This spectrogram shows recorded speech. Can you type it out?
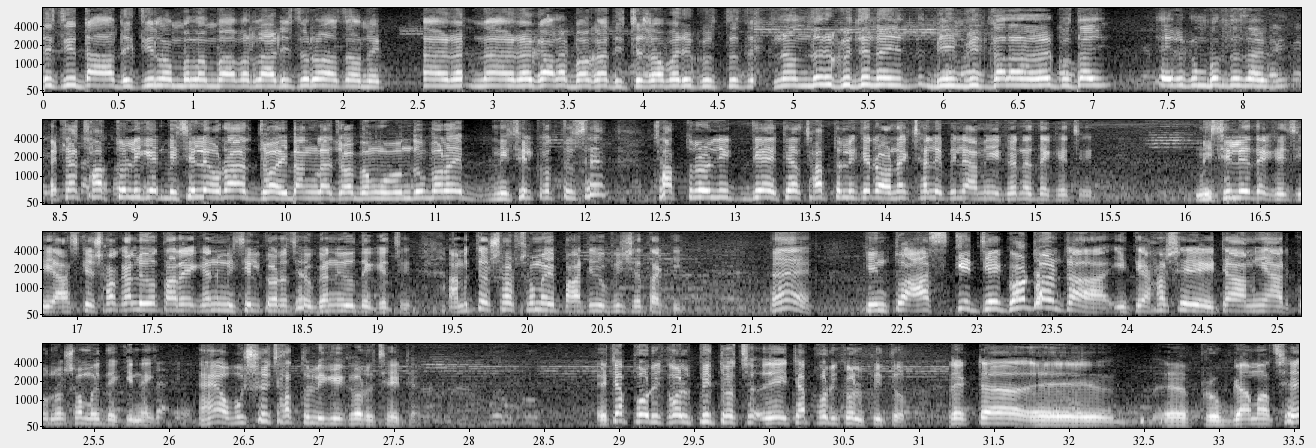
দেখছি, দা দেখছি, লম্বা লম্বা, আবার চোরও আছে অনেক। গালা বকা দিচ্ছে, সবারই খুঁজতেছে। খুঁজে নেই কোথায়? এরকম আর কি। এটা ছাত্রলীগের মিছিলে, ওরা জয় বাংলা, জয় বঙ্গবন্ধু বলে মিছিল করতেছে। ছাত্রলীগ যে, এটা ছাত্রলীগের অনেক ছেলে পেলে আমি এখানে দেখেছি। মিছিলে দেখেছি। আজকে সকালেও তারা এখানে মিছিল করেছে, ওখানেও দেখেছি। আমি তো সবসময় পার্টি অফিসে থাকি হ্যাঁ? কিন্তু আজকে যে ঘটনাটা, ইতিহাসে এটা আমি আর কোনো সময় দেখি নাই হ্যাঁ অবশ্যই ছাত্রলীগই করেছে এটা। এটা পরিকল্পিত এটা পরিকল্পিত। একটা প্রোগ্রাম আছে,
